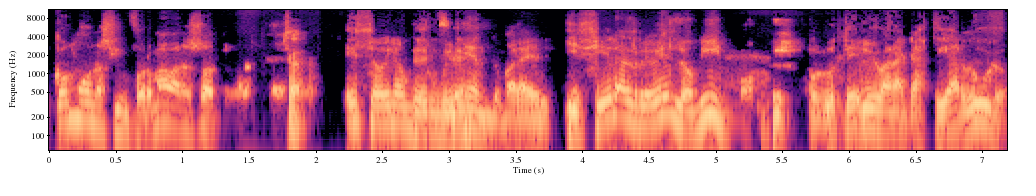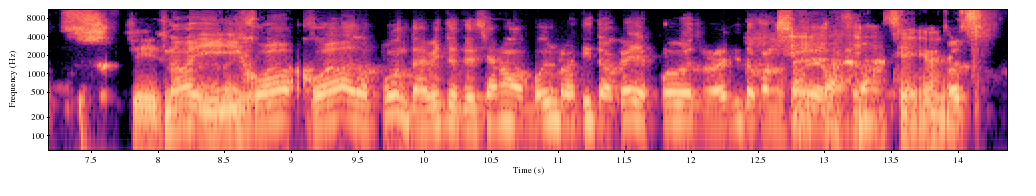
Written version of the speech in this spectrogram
cómo nos informaba a nosotros? Eso era un Sí, sufrimiento para él. Y si era al revés, lo mismo, porque ustedes lo iban a castigar duro. Sí, sí, No, y, jugaba, dos puntas, ¿viste? Te decía, no, voy un ratito acá y después voy otro ratito con Sí, ustedes. sí, sí.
